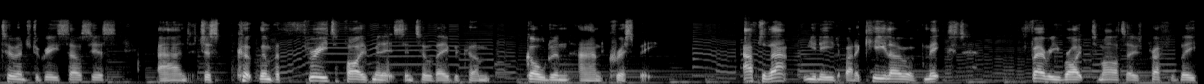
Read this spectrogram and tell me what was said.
200 degrees Celsius, and just cook them for three to five minutes until they become golden and crispy. After that, you need about a kilo of mixed, very ripe tomatoes, preferably.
